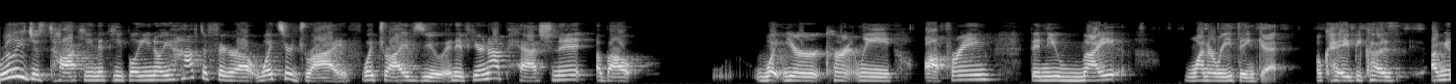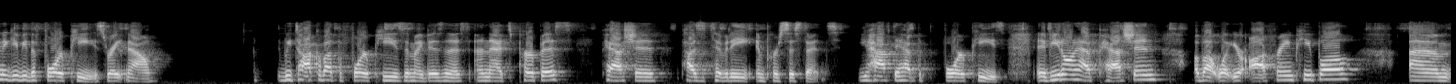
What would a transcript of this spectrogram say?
really just talking to people, you know, you have to figure out what's your drive, what drives you. And if you're not passionate about what you're currently offering, then you might want to rethink it. Okay. Because I'm going to give you the four P's right now. We talk about the four P's in my business, and that's purpose, passion, positivity, and persistence. You have to have the four P's. And if you don't have passion about what you're offering people, um,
